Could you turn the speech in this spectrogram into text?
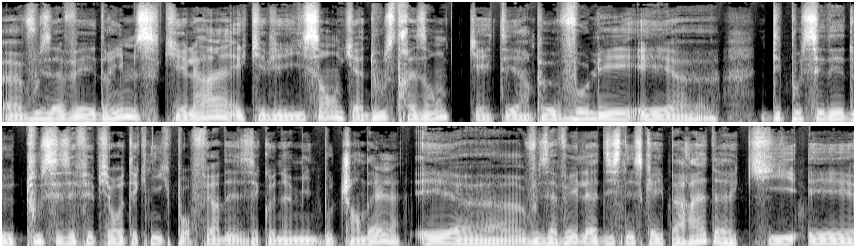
euh, vous avez Dreams qui est là et qui est vieillissant, qui a 12-13 ans, qui a été un peu volé et euh, dépossédé de tous ses effets pyrotechniques pour faire des économies de bout de chandelle. Et euh, vous avez la Disney Sky Parade qui est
